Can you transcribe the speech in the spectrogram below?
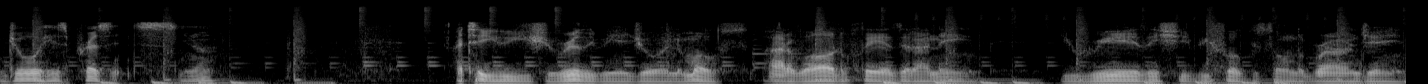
Enjoy his presence, you know? I tell you you should really be enjoying the most. Out of all the players that I named, you really should be focused on LeBron James.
